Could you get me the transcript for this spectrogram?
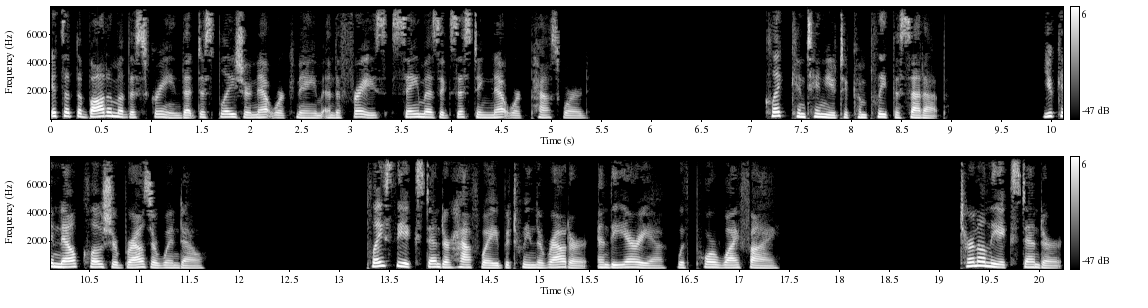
It's at the bottom of the screen that displays your network name and the phrase same as existing network password. Click Continue to complete the setup. You can now close your browser window. Place the extender halfway between the router and the area with poor Wi-Fi. Turn on the extender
